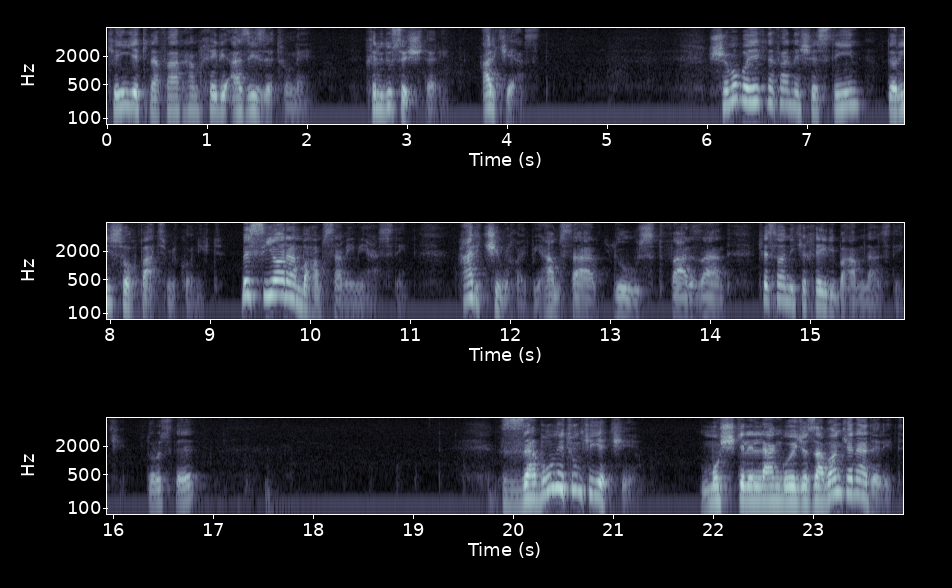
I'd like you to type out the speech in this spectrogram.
که این یک نفر هم خیلی عزیزتونه خیلی دوستش دارین. هر کی هست. شما با یک نفر نشستین دارین صحبت می‌کنید. بسیارم با هم صمیمی هستین. هر کی می‌خواید بی همسر دوست فرزند کسانی که خیلی با هم نزدیکی درسته؟ زبونتون که یکیه مشکل لنگویج زبان که ندارید.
